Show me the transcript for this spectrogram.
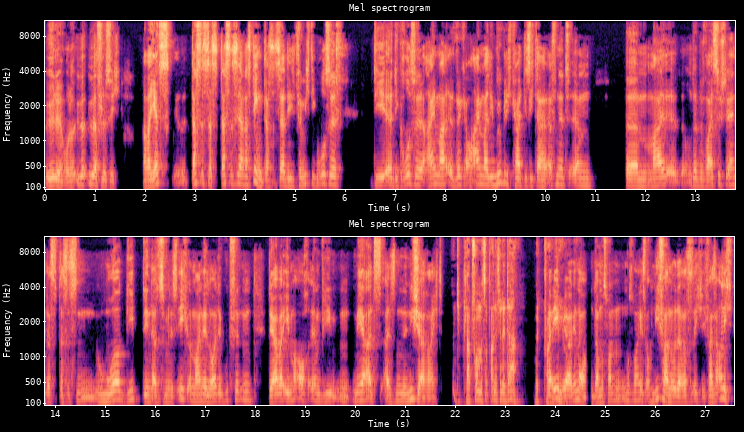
öde oder über, überflüssig. Aber jetzt, das ist das, das ist ja das Ding. Das ist ja die, für mich die große, die, äh, die große einmal, wirklich auch einmal die Möglichkeit, die sich da eröffnet, ähm, ähm, mal äh, unter Beweis zu stellen, dass, dass es einen Humor gibt, den also zumindest ich und meine Leute gut finden, der aber eben auch irgendwie mehr als, als eine Nische erreicht. Die Plattform ist auf alle Fälle da. Mit Prime ja, eben, Video. ja, genau. Und da muss man, muss man jetzt auch liefern oder was weiß ich. Ich weiß auch nicht.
